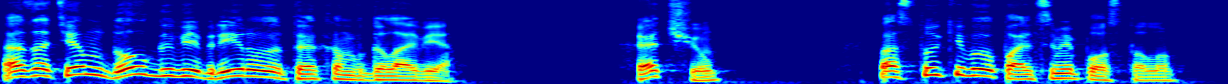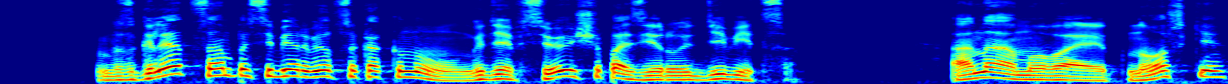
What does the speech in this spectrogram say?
а затем долго вибрирует эхом в голове. «Хочу». Постукиваю пальцами по столу. Взгляд сам по себе рвется к окну, где все еще позирует девица. Она омывает ножки,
